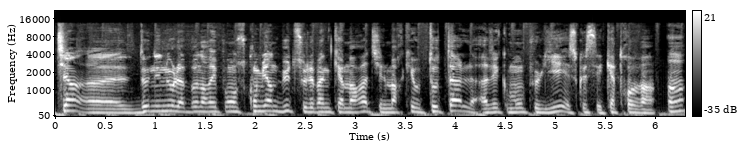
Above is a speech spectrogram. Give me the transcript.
Tiens, euh, donnez-nous la bonne réponse. Combien de buts Souleymane Camara a-t-il marqué au total avec Montpellier? Est-ce que c'est 81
